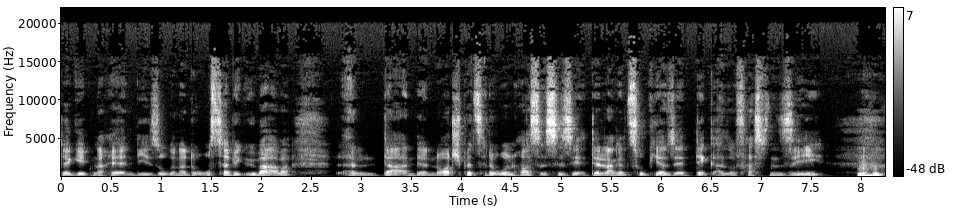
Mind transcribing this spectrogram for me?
Der geht nachher in die sogenannte Osterbeek über, aber äh, da an der Nordspitze der Uhlenhorst ist sehr, der lange Zug ja sehr dick, also fast ein See. Mhm.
